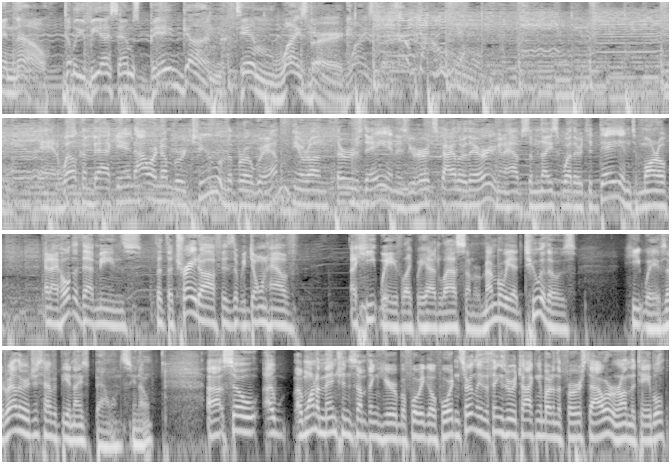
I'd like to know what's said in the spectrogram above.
And now, WBSM's big gun, Tim Weisberg. And welcome back in hour number two of the program here on Thursday. And as you heard Skylar there, you're going to have some nice weather today and tomorrow. And I hope that that means that the trade off is that we don't have a heat wave like we had last summer. Remember, we had two of those heat waves. I'd rather just have it be a nice balance, you know? Uh, so I, I want to mention something here before we go forward. And certainly the things we were talking about in the first hour are on the table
